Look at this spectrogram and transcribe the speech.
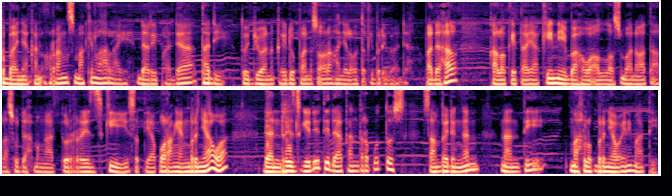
kebanyakan orang semakin lalai daripada tadi tujuan kehidupan seorang hanyalah untuk beribadah. Padahal kalau kita yakini bahwa Allah Subhanahu wa taala sudah mengatur rezeki setiap orang yang bernyawa dan rezeki dia tidak akan terputus sampai dengan nanti makhluk bernyawa ini mati,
